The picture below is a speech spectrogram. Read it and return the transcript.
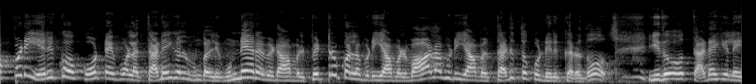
அப்படி எரிக்கோ கோட்டை போல தடைகள் உங்களை முன்னேற விடாமல் பெற்றுக்கொள்ள முடியாமல் வாழ முடியாமல் தடுத்து கொண்டிருக்கிறதோ இதோ தடைகளை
